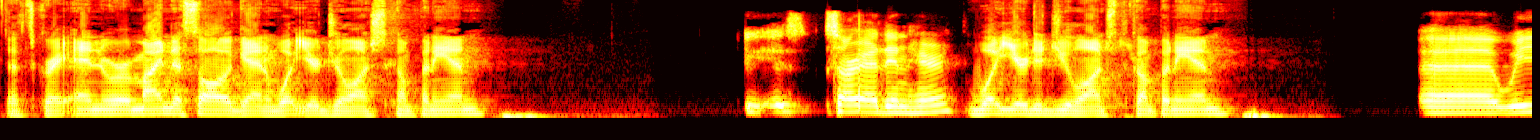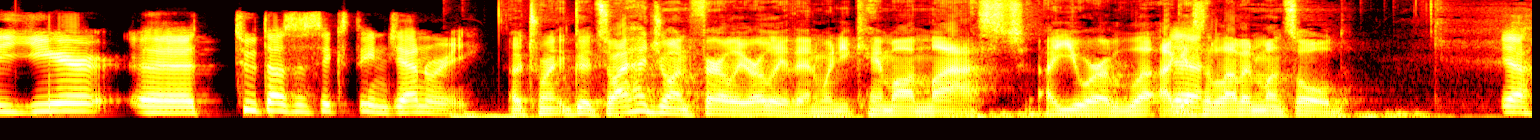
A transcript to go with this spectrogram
That's great. And remind us all again, what year did you launch the company in? Sorry, I didn't hear. What year did you launch the company in? Uh, we year uh, 2016 January. Oh, 20, good. So I had you on fairly early then when you came on last. Uh, you were, I guess, yeah. 11 months old. Yeah.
